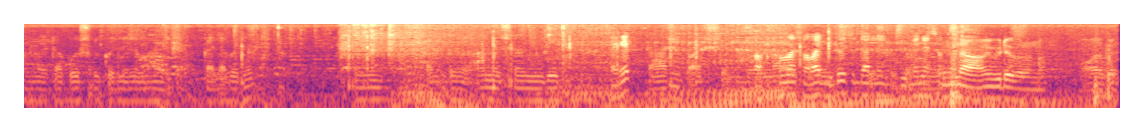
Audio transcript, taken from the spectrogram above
আমরা এটা পরিষ্কার করে নিলাম ভাইটা কায়দা করে। আনুষঙ্গিক আরে আশপাশে সবসময় সবাই ভিডিও সঙ্গে না আমি ভিডিও করব না আমার ভাই।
